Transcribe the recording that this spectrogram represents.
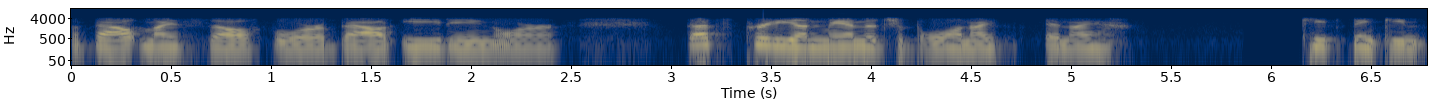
about myself or about eating or that's pretty unmanageable and I and I keep thinking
